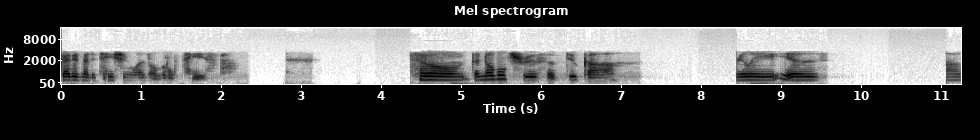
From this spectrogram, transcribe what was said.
guided meditation was a little taste. So, the Noble Truth of dukkha really is um,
